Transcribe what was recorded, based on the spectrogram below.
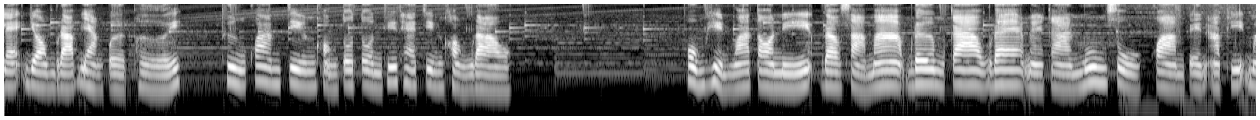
และยอมรับอย่างเปิดเผย ถึงความจริงของตัวตนที่แท้จริงของเรา ผมเห็นว่าตอนนี้เราสามารถเริ่มก้าวแรกในการมุ่งสู่ความเป็นอภิม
